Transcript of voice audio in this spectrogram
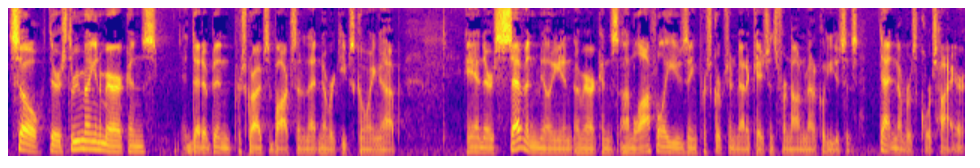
So there's 3 million Americans that have been prescribed Suboxone, and that number keeps going up and there's 7 million Americans unlawfully using prescription medications for non-medical uses. That number is, of course, higher.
